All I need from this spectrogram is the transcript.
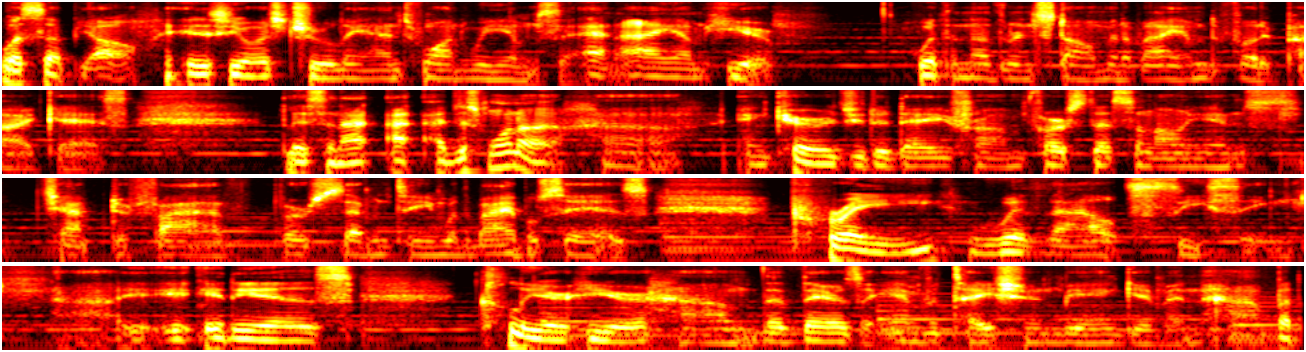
What's up, y'all? It's yours truly, Antoine Williams, and I am here with another installment of I Am Devoted podcast. Listen, I, I, I just want to uh, encourage you today from First Thessalonians chapter 5, verse 17, where the Bible says, Pray without ceasing. Uh, it, it is clear here um, that there's an invitation being given. Uh, but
